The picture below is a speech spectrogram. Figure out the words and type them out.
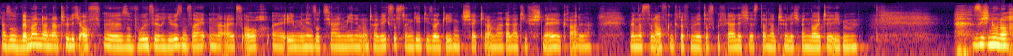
also wenn man dann natürlich auf äh, sowohl seriösen Seiten als auch äh, eben in den sozialen Medien unterwegs ist, dann geht dieser Gegencheck ja immer relativ schnell, gerade wenn das dann aufgegriffen wird. Das Gefährliche ist dann natürlich, wenn Leute eben sich nur noch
